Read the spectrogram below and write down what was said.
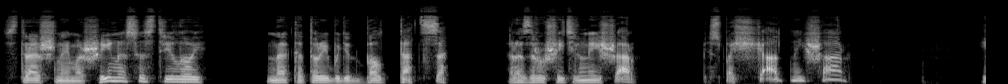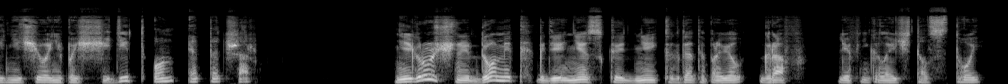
страшная машина со стрелой, на которой будет болтаться разрушительный шар, беспощадный шар и ничего не пощадит он этот шар. Не игрушечный домик, где несколько дней когда-то провел граф Лев Николаевич Толстой,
